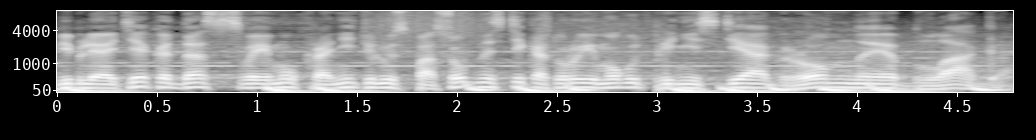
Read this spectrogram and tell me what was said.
библиотека даст своему хранителю способности, которые могут принести огромное благо.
